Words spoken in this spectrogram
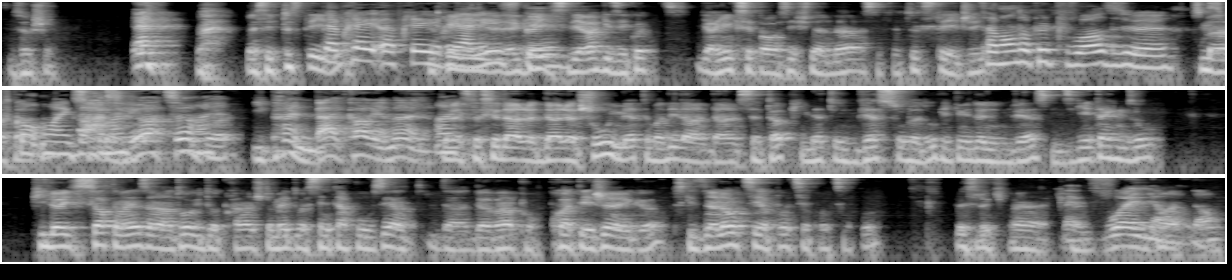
C'est ça que je fais. Hein? Là, c'est tout stagé. Puis après, après, il Après, réalise le, le gars, il se débarque, il dit, écoute, il n'y a rien qui s'est passé finalement, c'était tout stagé. ça montre un peu le pouvoir du. euh, Tu du m'entends. Ouais, Ah, exactement. c'est hot, ça. Ouais. Ouais. Il prend une balle carrément, là. Ouais. Mais C'est parce que dans le, dans le show, ils mettent, donné, dans, dans le setup, ils mettent une veste sur le dos, quelqu'un lui donne une veste, il dit, viens avec nous autres. Puis là, il sort dans un endroit où il doit prendre, justement, il doit s'interposer en- dans- devant pour protéger un gars. Parce qu'il dit, non, non, tire pas, tire pas, tire pas. Là, c'est là qu'il prend. Ben, prend- voyons Ouais. donc.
